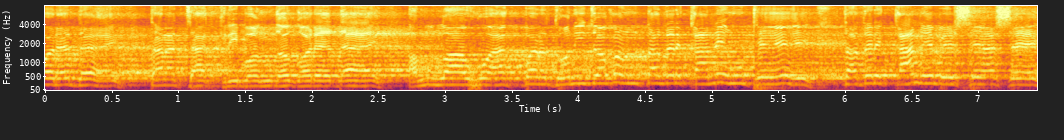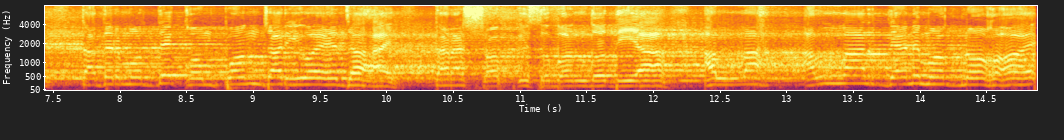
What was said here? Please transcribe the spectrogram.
করে দেয়, তারা চাকরি বন্ধ করে দেয়। আল্লাহ আকবার ধ্বনি যখন তাদের কানে উঠে, তাদের কানে বেসে আসে, তাদের মধ্যে কম্পন জারি হয়ে যায়, তারা সব কিছু বন্ধ দিয়া আল্লাহ, আল্লাহর ধ্যানে মগ্ন হয়,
